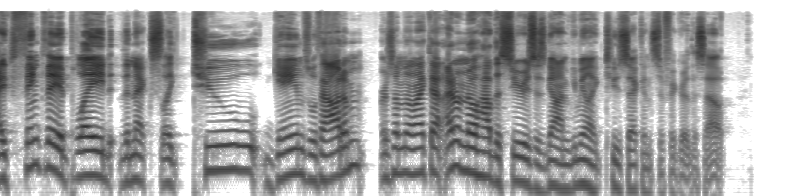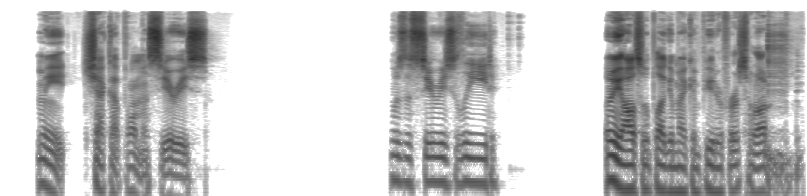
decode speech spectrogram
I think they had played the next like two games without him or something like that. I don't know how the series has gone. Give me like two seconds to figure this out. Let me check up on the series was the series lead. Let me also plug in my computer first. Hold on.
